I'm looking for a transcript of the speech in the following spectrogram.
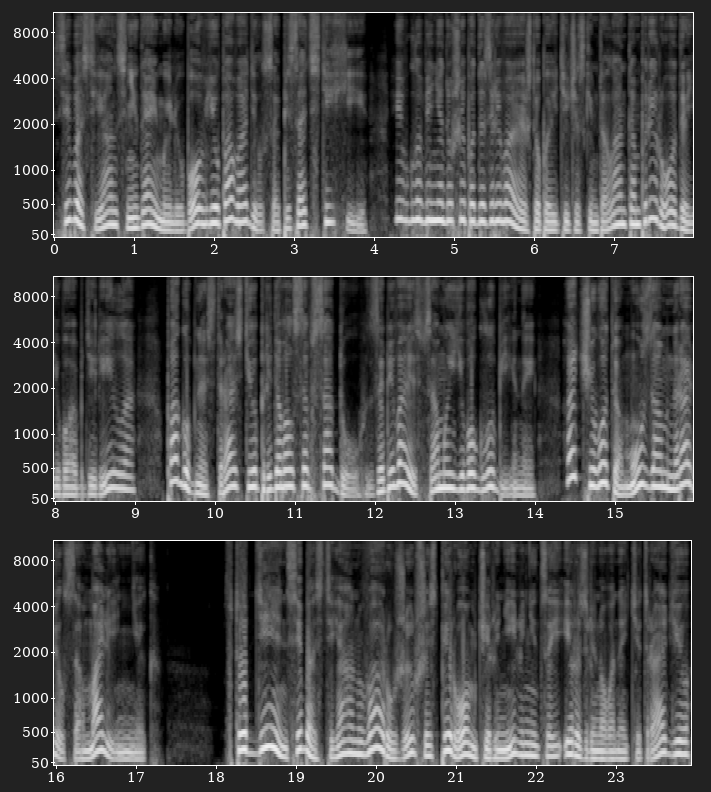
Себастьян с недаемой любовью повадился писать стихи, и в глубине души подозревая, что поэтическим талантом природа его обделила, пагубной страстью предавался в саду, забиваясь в самые его глубины. Отчего-то музам нравился малинник. В тот день Себастьян, вооружившись пером, чернильницей и разренованной тетрадью,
